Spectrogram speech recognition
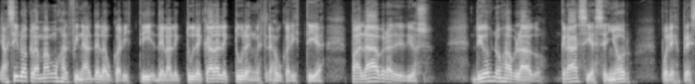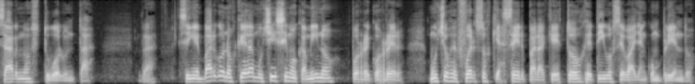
Así lo aclamamos al final de la Eucaristía, de la lectura, de cada lectura en nuestras Eucaristías. Palabra de Dios. Dios nos ha hablado. Gracias, Señor, por expresarnos tu voluntad. Sin embargo, nos queda muchísimo camino recorrer, muchos esfuerzos que hacer para que estos objetivos se vayan cumpliendo.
